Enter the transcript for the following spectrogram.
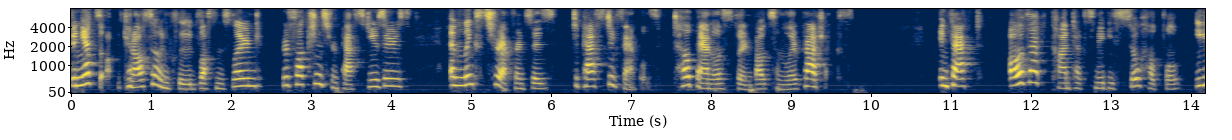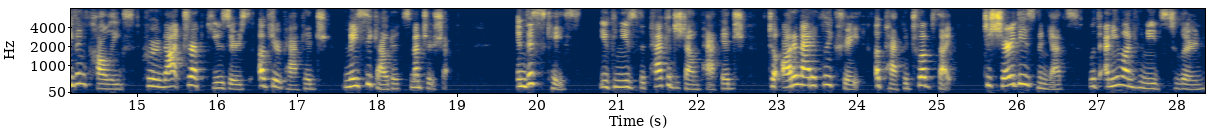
Vignettes can also include lessons learned, reflections from past users, and links to references to past examples to help analysts learn about similar projects. In fact, all of that context may be so helpful, even colleagues who are not direct users of your package may seek out its mentorship. In this case, you can use the pkgdown package to automatically create a package website to share these vignettes with anyone who needs to learn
